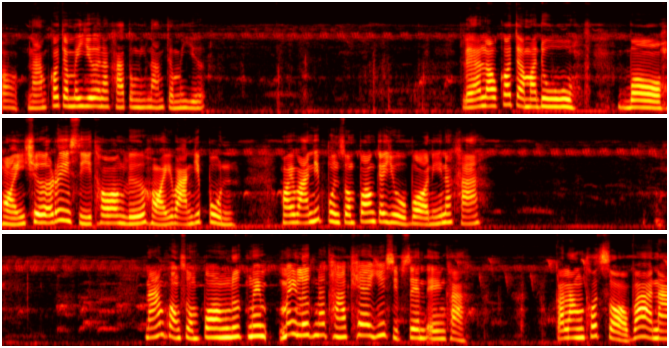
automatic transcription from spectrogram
รอบๆน้ำก็จะไม่เยอะนะคะ ตรงนี้น้ำจะไม่เยอะ แล้วเราก็จะมาดูบ่อหอยเชอรี่สีทองหรือหอยหวานญี่ปุ่น หอยหวานญี่ปุ่นสมปองจะอยู่บ่อนี้นะคะ น้ำของสมปองลึกไม่ไม่ลึกนะคะ แค่ 20 เซนเองค่ะกำลังทดสอบว่าน้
